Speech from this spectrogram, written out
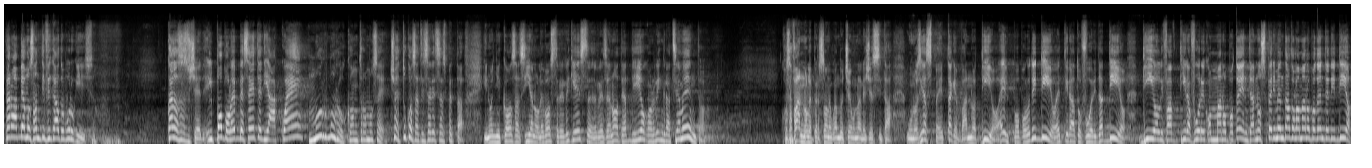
però abbiamo santificato pure Cristo. Cosa succede? Il popolo ebbe sete di acqua e mormorò contro Mosè. Cioè, tu cosa ti saresti aspettato? In ogni cosa siano le vostre richieste rese note a Dio con ringraziamento. Cosa fanno le persone quando c'è una necessità? Uno si aspetta che vanno a Dio, è il popolo di Dio, è tirato fuori da Dio, Dio li fa, tira fuori con mano potente, hanno sperimentato la mano potente di Dio.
